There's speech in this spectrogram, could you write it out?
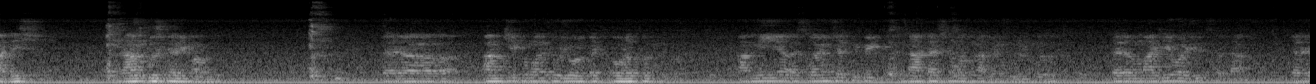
आदेश रामकृष्ण हरी मावली तर आमची तुम्हाला थोडी ओळख ओळख करून देतो. आम्ही स्वयंशक्ती पीठ नाथाश्रमातून आलो बोलून मुलुंडवरून तर माझे वडील स्वतः. तर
